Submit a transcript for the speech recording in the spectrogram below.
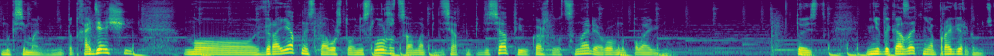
максимально неподходящий, но вероятность того, что он не сложится, она 50 на 50, и у каждого сценария ровно половина. То есть не доказать, не опровергнуть.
